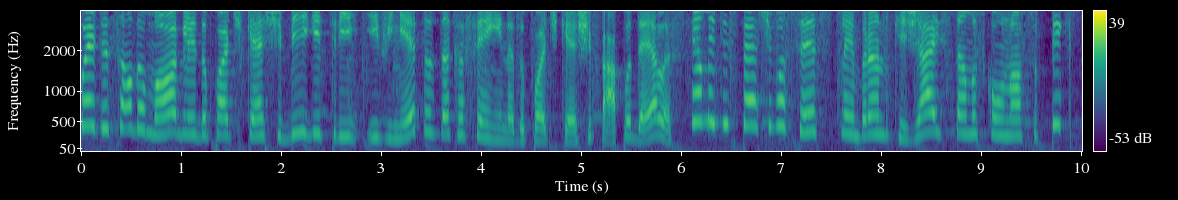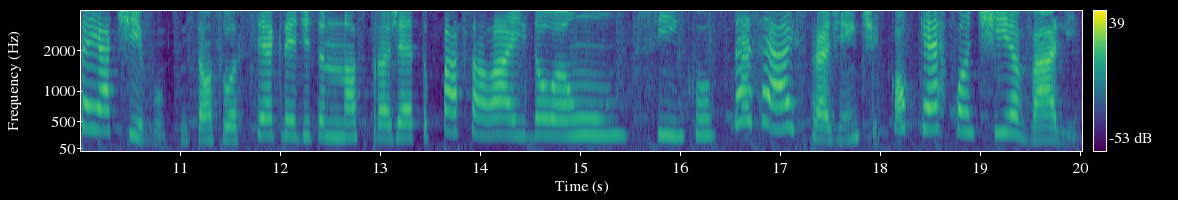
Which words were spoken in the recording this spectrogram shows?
Com edição do Mogli do podcast Big Tree e vinhetas da cafeína do podcast Papo Delas, eu me despeço de vocês, lembrando que já estamos com o nosso PicPay ativo. Então, se você acredita no nosso projeto, passa lá e doa um, cinco, dez reais pra gente. Qualquer quantia vale.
